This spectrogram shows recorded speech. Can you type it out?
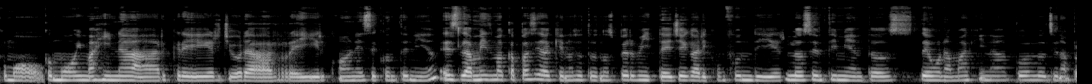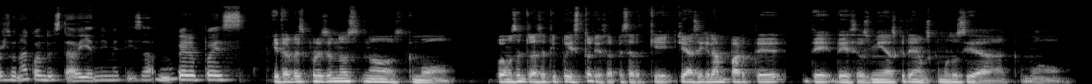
como, como imaginar, creer, llorar, reír con ese contenido. Es la misma capacidad que nosotros nos permite llegar y confundir los sentimientos de una máquina con los de una persona cuando está bien mimetizado. Pero pues... Y tal vez por eso nos, nos como podemos entrar a ese tipo de historias, a pesar que, que hace gran parte de, de esos miedos que tenemos como sociedad, como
